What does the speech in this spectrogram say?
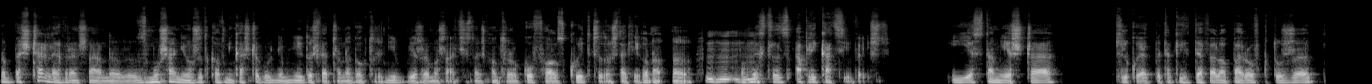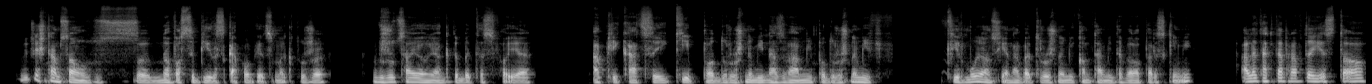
no, bezczelne wręcz na no, zmuszenie użytkownika, szczególnie mniej doświadczonego, który nie wie, że można nacisnąć Ctrl Q, false quit czy coś takiego, no, no mm -hmm. chce z aplikacji wyjść. I jest tam jeszcze kilku jakby takich deweloperów, którzy gdzieś tam są z Nowosybirska powiedzmy, którzy wrzucają jak gdyby te swoje aplikacyjki pod różnymi nazwami, pod różnymi, firmując je nawet różnymi kontami deweloperskimi, ale tak naprawdę jest to,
